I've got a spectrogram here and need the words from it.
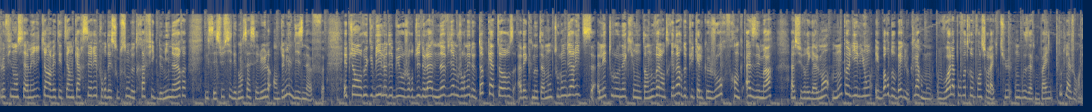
Le financier américain avait été incarcéré pour des soupçons de trafic de mineurs. Il s'est suicidé dans sa cellule en 2019. Et puis en rugby, le début aujourd'hui de la 9 journée de top 14 avec notamment Toulon-Biarritz. Les Toulonnais qui ont un nouvel entraîneur depuis quelques jours, Franck Azema. À suivre également Montpellier-Lyon et Bordeaux-Bègle-Clermont. Voilà pour votre point sur l'actu. On vous accompagne toute la journée.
